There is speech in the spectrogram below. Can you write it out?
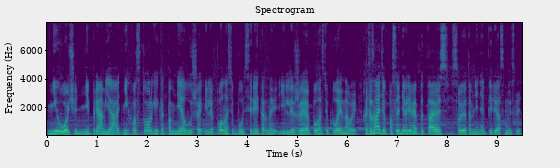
не очень. Не прям я от них в восторге. Как по мне, лучше или полностью будет серейторный, или же полностью плейновый. Хотя, знаете, в последнее время пытаюсь свое это мнение переосмыслить.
